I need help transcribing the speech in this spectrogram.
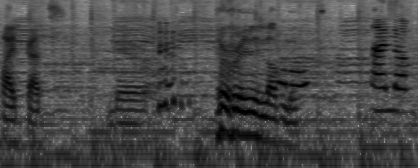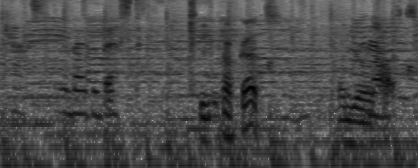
five cats. They're they're really lovely. I love cats. They're the best. Do you have cats on your No. house?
